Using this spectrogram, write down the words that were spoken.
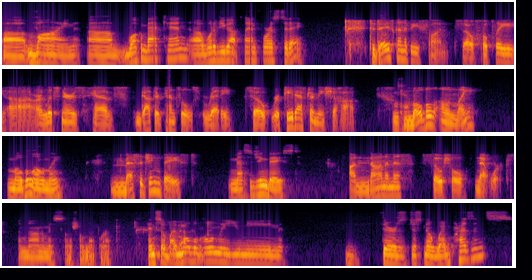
Vine. Um, welcome back, Ken. what have you got planned for us today? Today's going to be fun. So hopefully uh, our listeners have got their pencils ready. So repeat after me, Shahab. Okay. Mobile only. Mobile only. Messaging based. Messaging based. Anonymous social networks. Anonymous social network. And so by so mobile only, you mean there's just no web presence?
